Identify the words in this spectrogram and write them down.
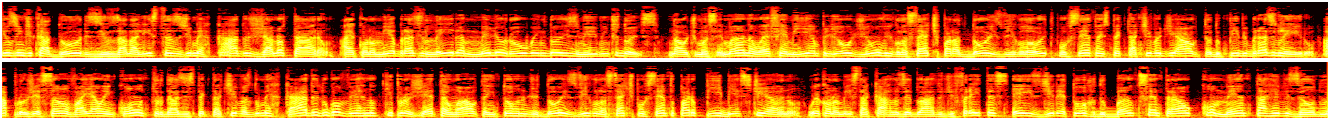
que os indicadores e os analistas de mercado já notaram. A economia brasileira melhorou em 2022. Na última semana, o FMI ampliou de 1,7 para 2,8% a expectativa de alta do PIB brasileiro. A projeção vai ao encontro das expectativas do mercado e do governo, que projetam alta em torno de 2,7% para o PIB este ano. O economista Carlos Eduardo de Freitas, ex-diretor do Banco Central, comenta a revisão do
